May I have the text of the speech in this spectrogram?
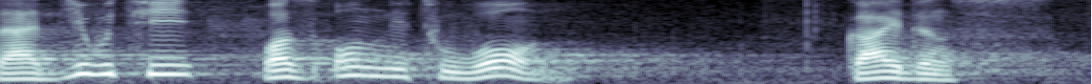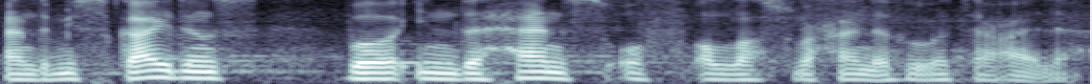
their duty was only to warn. Guidance and misguidance were in the hands of Allah subhanahu wa ta'ala.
